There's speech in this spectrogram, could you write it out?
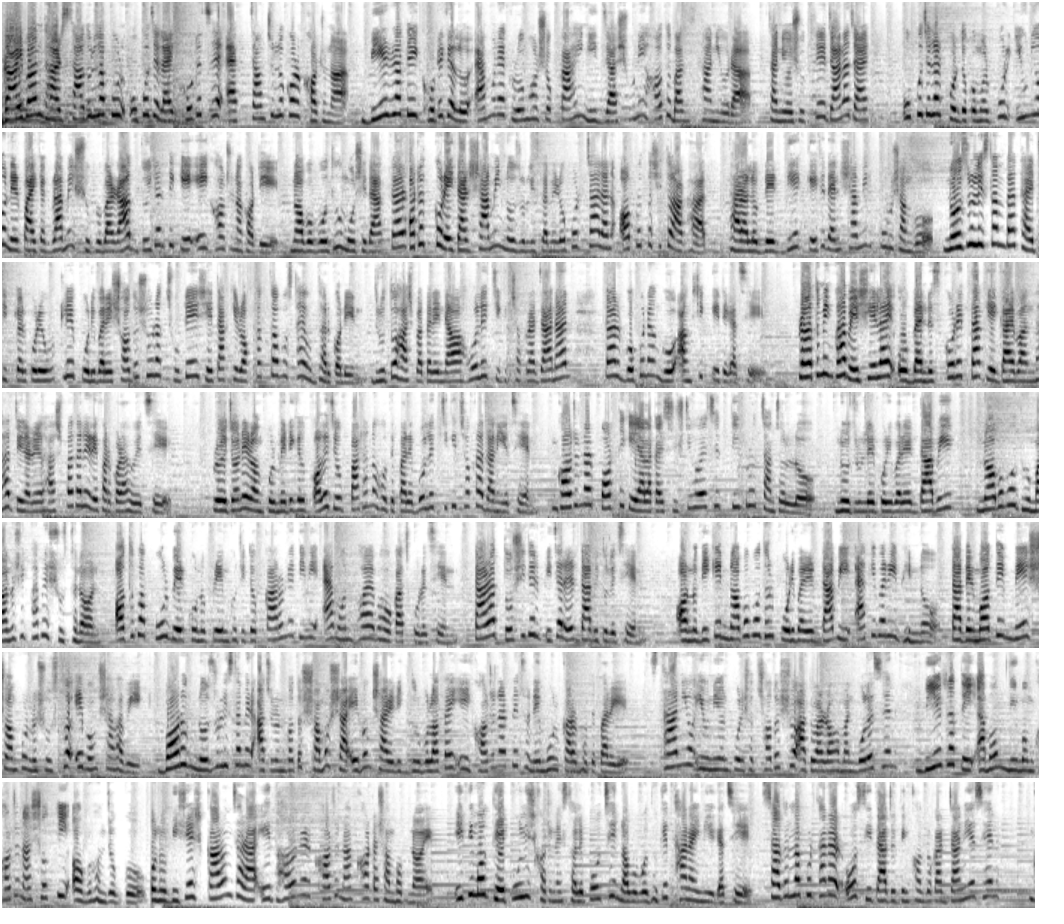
গাইবান্ধার সাদুল্লাপুর উপজেলায় ঘটেছে এক চাঞ্চল্যকর ঘটনা। বিয়ের রাতেই ঘটে গেল এমন এক রোমহর্ষক কাহিনী যা শুনে হতবাক স্থানীয়রা। স্থানীয় সূত্রে জানা যায়, উপজেলার খোর্দকোমরপুর ইউনিয়নের পাইকা গ্রামে শুক্রবার রাত দুইটার দিকে এই ঘটনা ঘটে। নববধূ মুর্শিদা আক্তার হঠাৎ করেই তার স্বামী নজরুল ইসলামের ওপর চালান অপ্রত্যাশিত আঘাত। ধারালো ব্লেড দিয়ে কেটে দেন স্বামীর পুরুষাঙ্গ। নজরুল ইসলাম ব্যথায় চিৎকার করে উঠলে পরিবারের সদস্যরা ছুটে এসে তাকে রক্তাক্ত অবস্থায় উদ্ধার করেন। দ্রুত হাসপাতালে নেওয়া হলে চিকিৎসকরা জানান, তার গোপনাঙ্গ আংশিক কেটে গেছে। প্রাথমিকভাবে সেলাই ও ব্যান্ডেজ করে তাকে গাইবান্ধা জেনারেল হাসপাতালে রেফার করা হয়েছে। প্রয়োজনে রংপুর মেডিকেল কলেজেও পাঠানো হতে পারে বলে চিকিৎসকরা জানিয়েছেন। ঘটনার পর থেকে এলাকায় সৃষ্টি হয়েছে তীব্র চাঞ্চল্য। নজরুলের পরিবারের দাবি, নববধূ মানসিকভাবে সুস্থ নন, অথবা পূর্বের কোনো প্রেম ঘটিত কারণে তিনি এমন ভয়াবহ কাজ করেছেন। তারা দোষীদের বিচারের দাবি তুলেছেন। অন্যদিকে নববধূর পরিবারের দাবি একেবারেই ভিন্ন। তাদের মতে মেয়ে সম্পূর্ণ সুস্থ এবং স্বাভাবিক। বরং নজরুল ইসলামের আচরণগত সমস্যা এবং শারীরিক দুর্বলতাই এই ঘটনার পেছনে মূল কারণ হতে পারে। স্থানীয় ইউনিয়ন পরিষদ সদস্য আতোয়ার রহমান বলেছেন, বিয়ের রাতে এমন নির্মম ঘটনা সত্যি অগ্রহণযোগ্য। কোনো বিশেষ কারণ ছাড়া এ ধরনের ঘটনা ঘটা সম্ভব নয়। ইতিমধ্যে পুলিশ ঘটনাস্থলে পৌঁছে নববধূকে থানায় নিয়ে গেছে। সাদুল্লাপুর থানার ওসি তাজউদ্দিন খন্দকার জানিয়েছেন,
